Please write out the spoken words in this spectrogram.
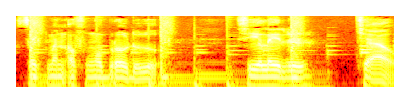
segment of ngobrol dulu. See you later. Ciao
